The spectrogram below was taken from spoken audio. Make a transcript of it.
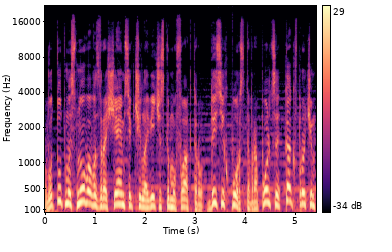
Вот тут мы снова возвращаемся к человеческому фактору. До сих пор ставропольцы, как, впрочем,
